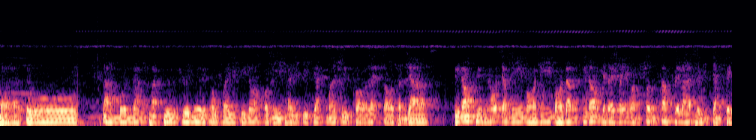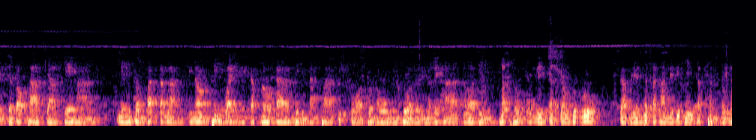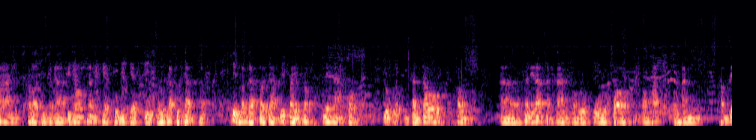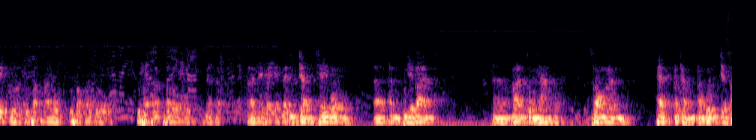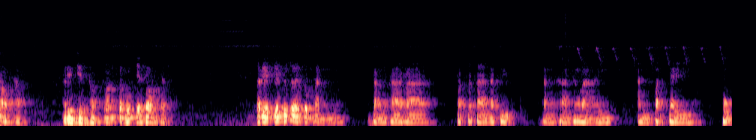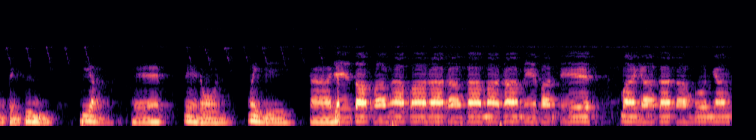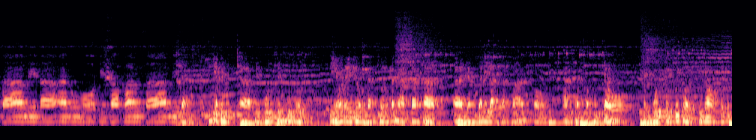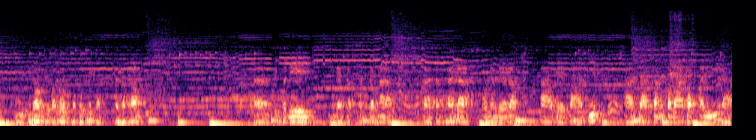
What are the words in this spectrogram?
สาธุสามหมื่นวันพัดผืนคืนเฮยออกไปพี่น้องบ่มีไผสิดยักมาสื่อขอและต่อสัญญา พี่น้องถึงเขาจะมีหมอดีหมอดัง พี่น้องจะได้ไปหวังเปิ่งคำเวลาถึงจำเป็นจะต้องพากจากเจหา นมีสมบัติตั้งหลังพี่น้องทิ้งไว้ให้กับโลกาสิ่งนำพาที่ตัวคนโอมีตัวเงินเลขาตลอดถึงพระสงฆ์องค์เด่นจัดเจ้าทุกรูปกับเรียนท่านประธานในพิธีครับท่านสมบานตลอดถึงบรรดาพี่น้องท่านแขกผู้มีเกียรติอีกเคารพรักทุกท่านครับซึ่งลำดับต่อจากนี้ไปครับในนามของลูกหลานตันเต้าของอ่าสรีระสังขารของหลวงปู่หลวงพ่อของพระประพันธ์ทำเลขหลวงสุภาพาโลสุภาพาโส สุภาพพาโลนะครับอ่าในใบอาจารย์อิจันทร์ชัยวงศ์อ่าท่านผู้ใหญ่บ้านอ่าบ้านตรงยางครับซองเงินแพทย์ประจำตำบลเจซอนครับเรียนเจนครับวังตำบลเจซอนครับเรียนเจนผู้ช่วยสมพันธ์สังขาราสัพสตานติสังขารทั้งหลาย อันปัจจัยปรุงแต่งขึ้น เที่ยงแท้ แน่นอนไม่มีกายเอสัพพังอาปาราตังกามาทาเมพันเต มายากาตังบุญยังสามินาอนุโมทิตาพังสามิอย่างเนี่ยเป็นอ่าเป็นบุญเป็นกุศลที่เขาได้ร่วมกันทรงสกัดตั้งชาติอ่าอย่างสรีระสังขารของอันท่านพระคุณเจ้าเป็นบุญเป็นกุศลพี่น้องได้ที่พี่น้องได้มาร่วมทำบุญด้วยกันนะครับเนาะอ่า ถึงวันนี้นะครับท่านเจ้าภาพอ่าทางทายาทเขายังได้รับอ่าเมตตาจิตอ่าจากตังสลาบอกไผ่อ่า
